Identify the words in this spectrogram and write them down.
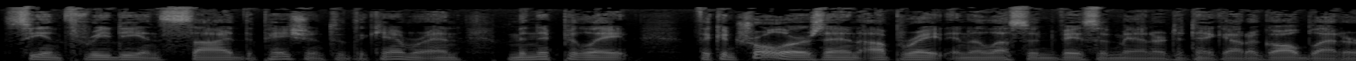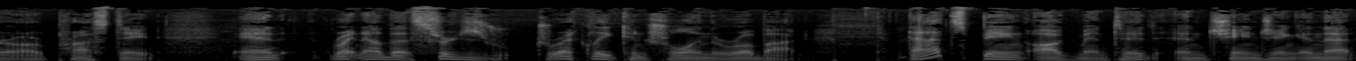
see in 3D inside the patient through the camera, and manipulate the controllers and operate in a less invasive manner to take out a gallbladder or prostate. And right now, the surgeon is directly controlling the robot. That's being augmented and changing in that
